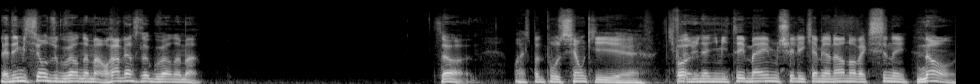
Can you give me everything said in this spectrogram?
la démission du gouvernement. On renverse le gouvernement. Ça, Ouais, c'est pas une position qui, euh, qui fait l'unanimité, même chez les camionneurs non vaccinés. Non,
